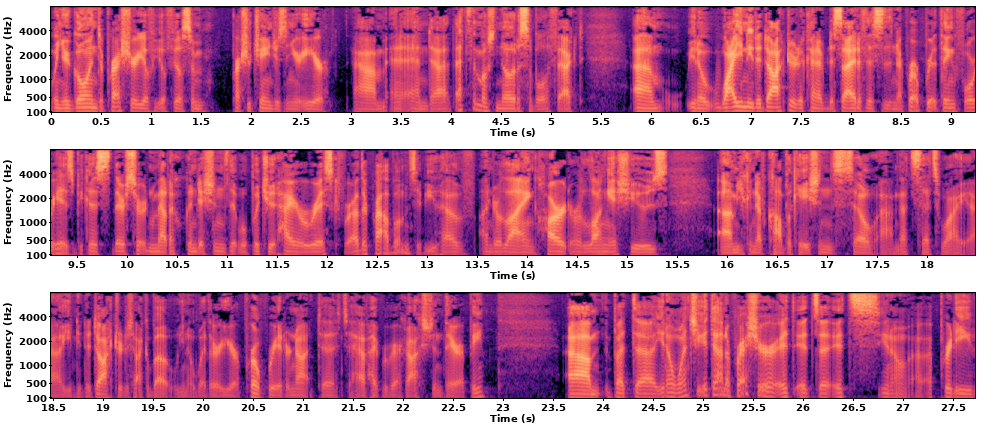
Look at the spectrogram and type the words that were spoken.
when you're going to pressure, you'll, you'll feel some pressure changes in your ear, and, and uh, that's the most noticeable effect um, you know why you need a doctor to kind of decide if this is an appropriate thing for you is because there are certain medical conditions that will put you at higher risk for other problems. If you have underlying heart or lung issues, um, you can have complications. So um, that's that's why uh, you need a doctor to talk about you know whether you're appropriate or not to, to have hyperbaric oxygen therapy. Um, but uh, you know once you get down to pressure, it, it's a, it's you know a pretty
